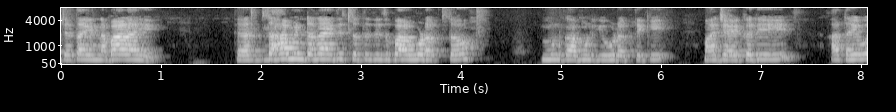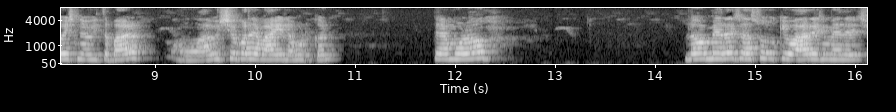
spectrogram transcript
ज्या ताईंना बाळ आहे त्या दहा मिनटं नाही दिसलं तर तिचं बाळ हुडकतं. मुलगा मुलगी हुडकते की माझी आई कधी आता हे वैष्णवीचं बाळ आयुष्यभर आहे आईला हुडकन. त्यामुळं लव्ह मॅरेज असो किंवा अरेंज मॅरेज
